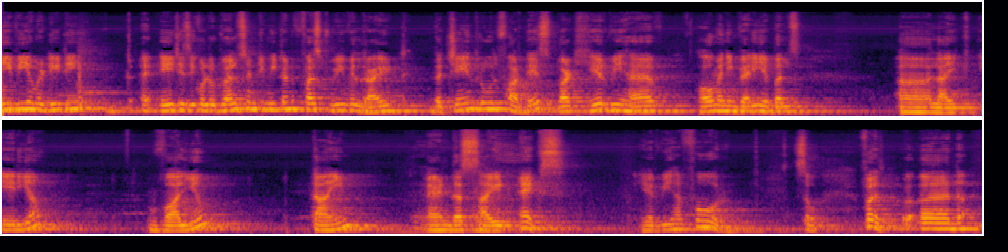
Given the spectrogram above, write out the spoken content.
dV over dt, uh, h is equal to 12 centimeter. First we will write the chain rule for this, but here we have how many variables uh, like area, volume, time, and the side x. Here we have four. So First, uh, the,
